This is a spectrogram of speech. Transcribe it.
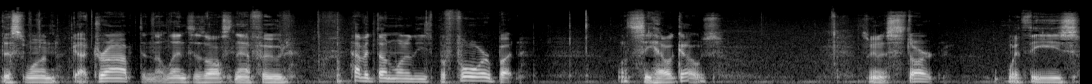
This one got dropped and the lens is all snafu'd. Haven't done one of these before, but let's see how it goes. So I'm going to start with these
